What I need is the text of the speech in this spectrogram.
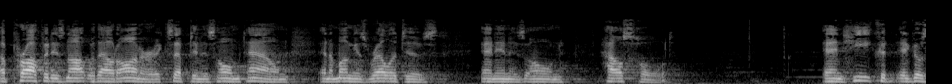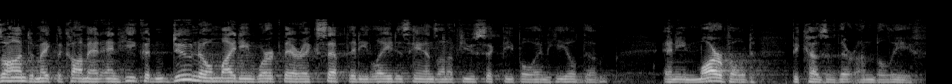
A prophet is not without honor except in his hometown and among his relatives and in his own household. And he could, it goes on to make the comment, and he couldn't do no mighty work there except that he laid his hands on a few sick people and healed them. And he marveled because of their unbelief.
